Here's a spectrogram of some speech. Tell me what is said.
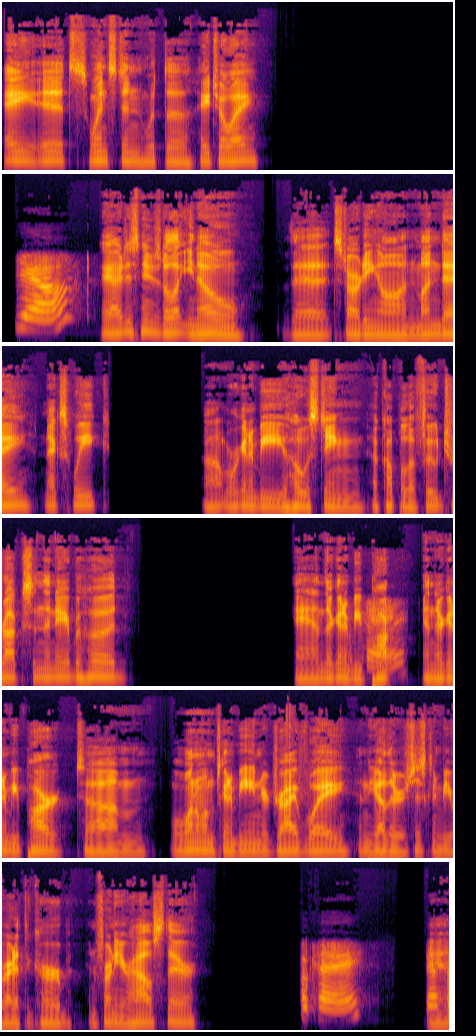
Hey, it's Winston with the HOA. Yeah. Hey, I just needed to let you know that starting on Monday next week, uh, we're going to be hosting a couple of food trucks in the neighborhood, and they're going to be Okay. par- and they're going to be parked. Um, well, one of them's going to be in your driveway, and the other is just going to be right at the curb in front of your house there. Okay. That's And-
